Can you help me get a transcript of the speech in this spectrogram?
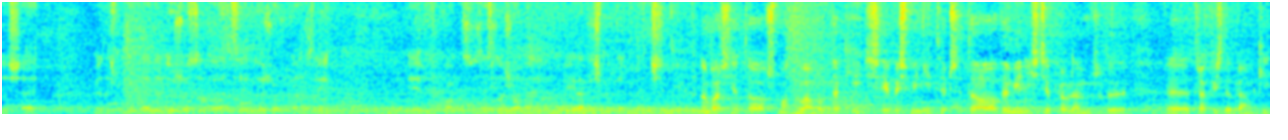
dzisiaj mieliśmy naprawdę dużo sytuacji, dużo okazji i w końcu zasłużone wygraliśmy ten mecz. No właśnie, to Szmotuła był taki dzisiaj wyśmienity, czy to wy mieliście problem, żeby e, trafić do bramki?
